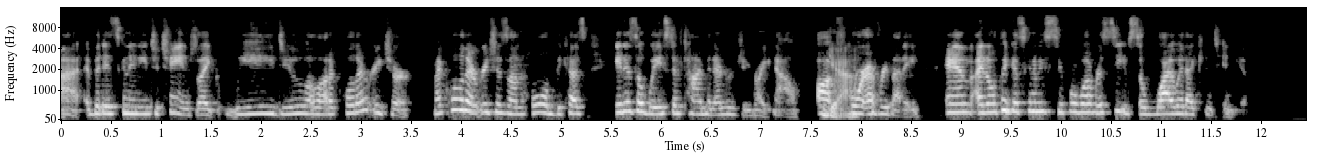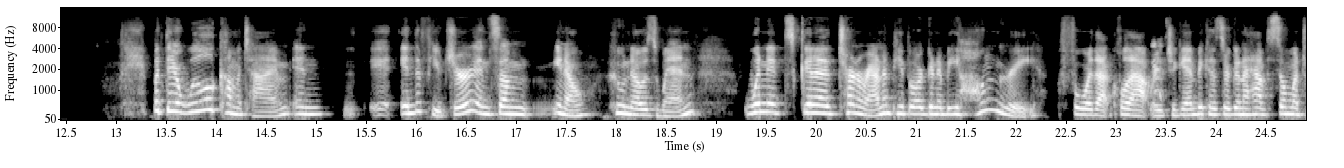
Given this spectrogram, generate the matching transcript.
uh, but it's going to need to change like we do a lot of cold outreacher my cold outreach is on hold because it is a waste of time and energy right now uh, yeah. for everybody and I don't think it's going to be super well received. So why would I continue? But there will come a time in in the future, in some you know who knows when, when it's going to turn around and people are going to be hungry for that cold outreach again because they're going to have so much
